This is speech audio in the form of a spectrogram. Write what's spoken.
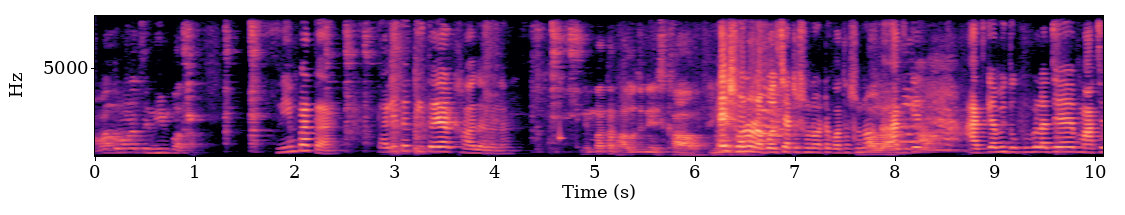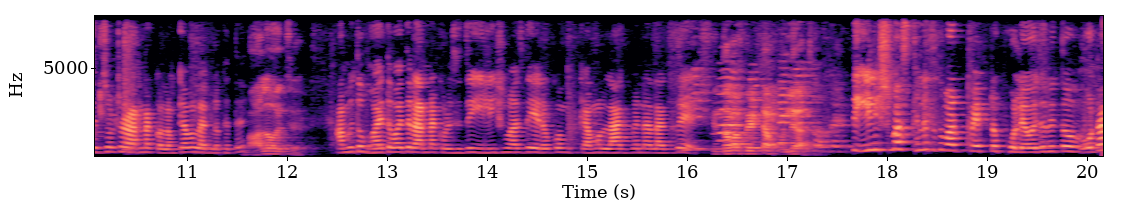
আমার তো মনে হচ্ছে নিম পাতা। নিম পাতা? তাহলে তো তিতই আর খাওয়া যাবে না। নিম পাতা ভালো জিনিস খাও। এই শোনো না বলছি একটা শোনো একটা কথা শোনো। আজকে আজকে আমি দুপুরবেলা যে মাছের ঝোলটা রান্না করলাম কেমন লাগল খেতে? ভালো হয়েছে। আমি তো ভয়তে ভয়তে রান্না করেছি যে ইলিশ মাছ দিয়ে এরকম কেমন লাগবে না লাগবে? কিন্তু আমার পেটটা ফুলে আছে। তো ইলিশ মাছ খেলে তো তোমার পেটটা ফোলে ওই জন্যই তো ওটা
